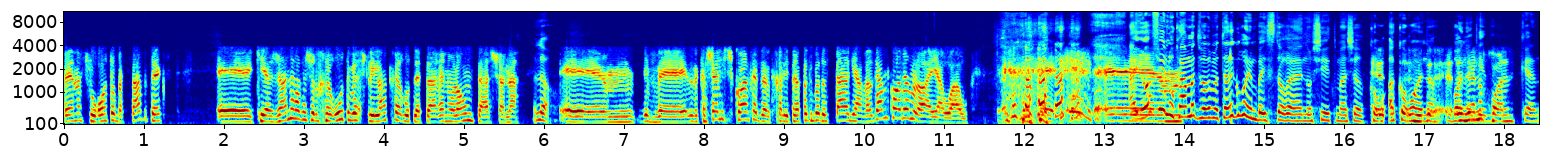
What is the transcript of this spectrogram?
בין השורות או בסאבטקסט, כי הז'אנר הזה של חירות ושלילת חירות לצערנו לא הומצא השנה. לא. וזה קשה לשכוח את זה, ככה להתרפק בנוסטלגיה, אבל גם קודם לא היה וואו. היו אפילו כמה דברים יותר גרועים בהיסטוריה האנושית מאשר הקורונה, בוא נגיד. זה נכון. כן.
